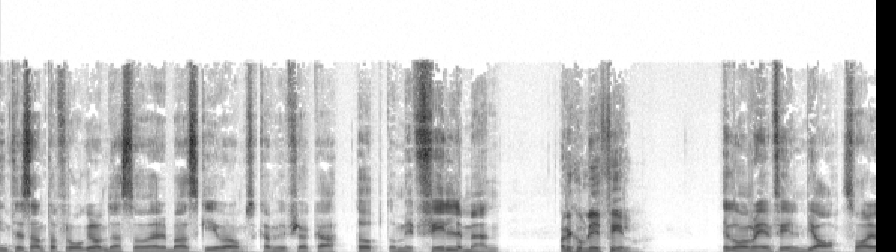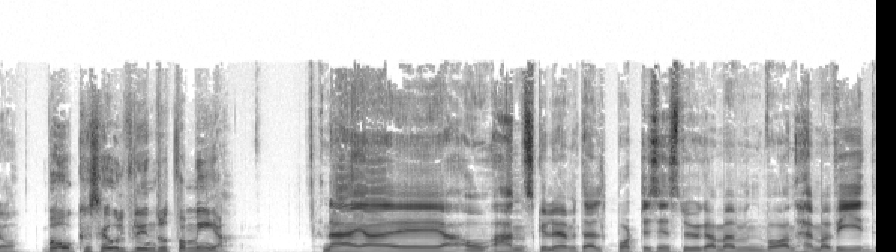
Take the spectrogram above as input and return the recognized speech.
intressanta frågor om det så är det bara att skriva dem så kan vi försöka ta upp dem i filmen. Ja, det kommer bli film. Det kommer bli en film, ja. Svar ja. Och ska Ulf Lindroth vara med? Nej, jag, han skulle eventuellt bort till sin stuga men var han hemma vid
